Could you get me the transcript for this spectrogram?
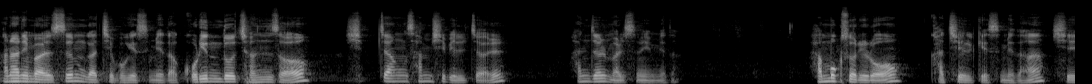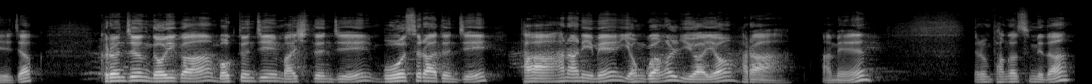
하나님 말씀 같이 보겠습니다. 고린도 전서 10장 31절 한 절 말씀입니다. 한 목소리로 같이 읽겠습니다. 시작. 그런즉 너희가 먹든지 마시든지 무엇을 하든지 다 하나님의 영광을 위하여 하라. 아멘. 여러분 반갑습니다.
